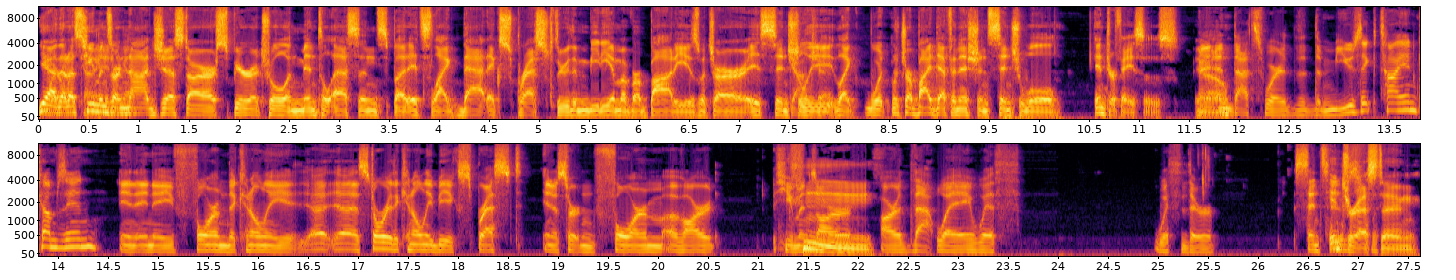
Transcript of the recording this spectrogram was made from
yeah that us humans are not just our spiritual and mental essence, but it's like that expressed through the medium of our bodies, which are essentially gotcha. like which are by definition sensual interfaces. And, and, that's where the, the music tie-in comes in, in in a form that can only a, a story that can only be expressed in a certain form of art. Humans hmm. are are that way with with their senses. Interesting. With,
